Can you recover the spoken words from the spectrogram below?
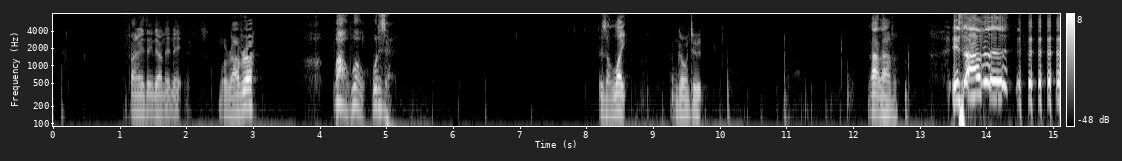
You find anything down there, Nate? More Ravra? Wow, whoa, what is that? There's a light. I'm going to it. Not lava. It's lava!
